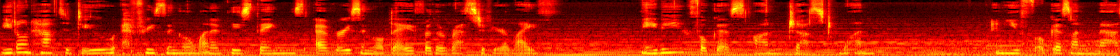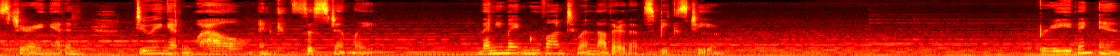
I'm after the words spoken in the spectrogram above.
you don't have to do every single one of these things every single day for the rest of your life. Maybe focus on just one. And you focus on mastering it and doing it well and consistently. And then you might move on to another that speaks to you. Breathing in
